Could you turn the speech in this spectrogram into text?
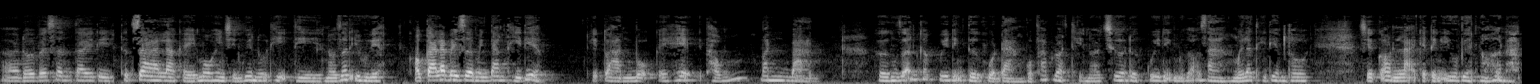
À, đối với Sơn Tây thì thực ra là cái mô hình chính quyền đô thị thì nó rất ưu việt. Có cái là bây giờ mình đang thí điểm thì toàn bộ cái hệ thống văn bản hướng dẫn các quy định từ của đảng, của pháp luật thì nó chưa được quy định rõ ràng, mới là thí điểm thôi. Chứ còn lại cái tính ưu việt nó hơn hẳn.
